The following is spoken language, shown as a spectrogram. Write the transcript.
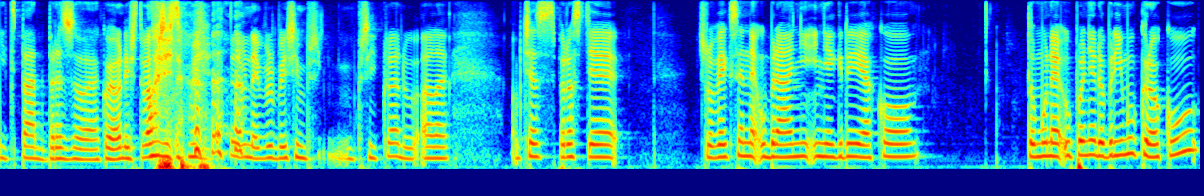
jít spát brzo, jako jo, když to mám říct v nejblbějším příkladu, ale občas prostě člověk se neubrání i někdy jako tomu neúplně dobrýmu kroku,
